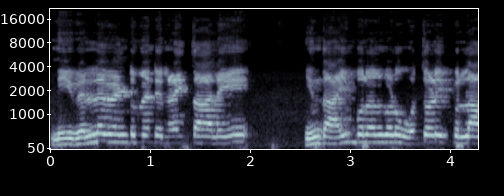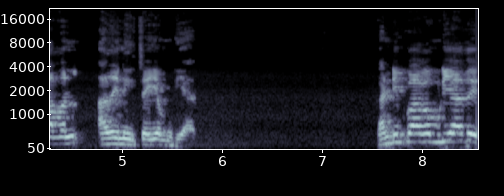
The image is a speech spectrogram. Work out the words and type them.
நீ வெல்ல வேண்டும் என்று நினைத்தாலே இந்த ஐம்புலன்களும் ஒத்துழைப்பு இல்லாமல் அதை நீ செய்ய முடியாது. கண்டிப்பாக முடியாது.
